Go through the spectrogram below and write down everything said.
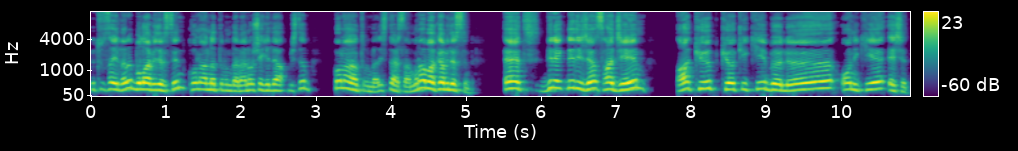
bütün sayıları bulabilirsin. Konu anlatımında ben o şekilde yapmıştım. Konu anlatımından istersen buna bakabilirsin. Evet direkt ne diyeceğiz? Hacim a küp kök 2 bölü 12'ye eşit.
